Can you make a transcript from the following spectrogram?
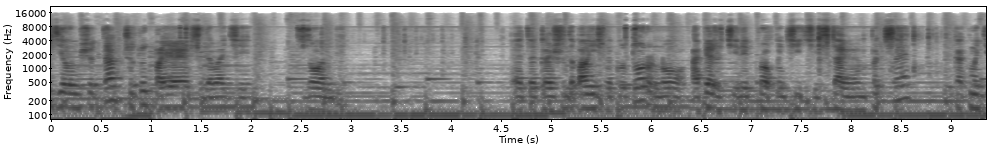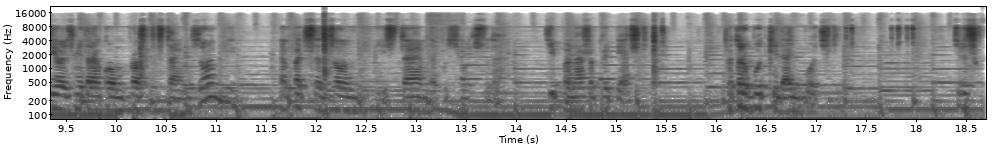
Давайте сделаем еще так, что тут появится, давайте, зомби. Это, конечно, дополнительный культура, но, опять же, телепроп Entity ставим МПЦ, как мы делали с Метроком, просто ставим зомби, МПЦ зомби и ставим, допустим, вот сюда. Типа наше препятствие, которое будет кидать бочки. Через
